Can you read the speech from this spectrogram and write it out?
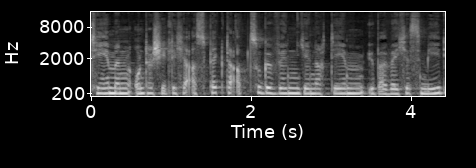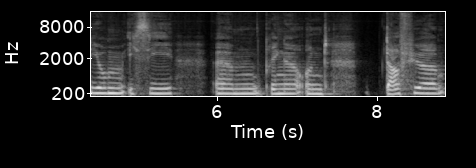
Themen, unterschiedliche Aspekte abzugewinnen, je nachdem, über welches Medium ich sie ähm, bringe. Und dafür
